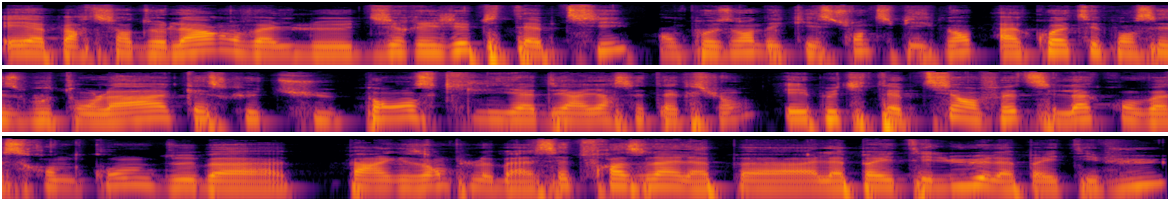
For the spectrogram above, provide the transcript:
Et à partir de là, on va le diriger petit à petit en posant des questions typiquement à quoi t'es pensé ce bouton-là, qu'est-ce que tu penses qu'il y a derrière cette action? Et petit à petit, en fait, c'est là qu'on va se rendre compte de bah par exemple, bah cette phrase-là, elle a pas, elle a pas été lue, elle a pas été vue.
